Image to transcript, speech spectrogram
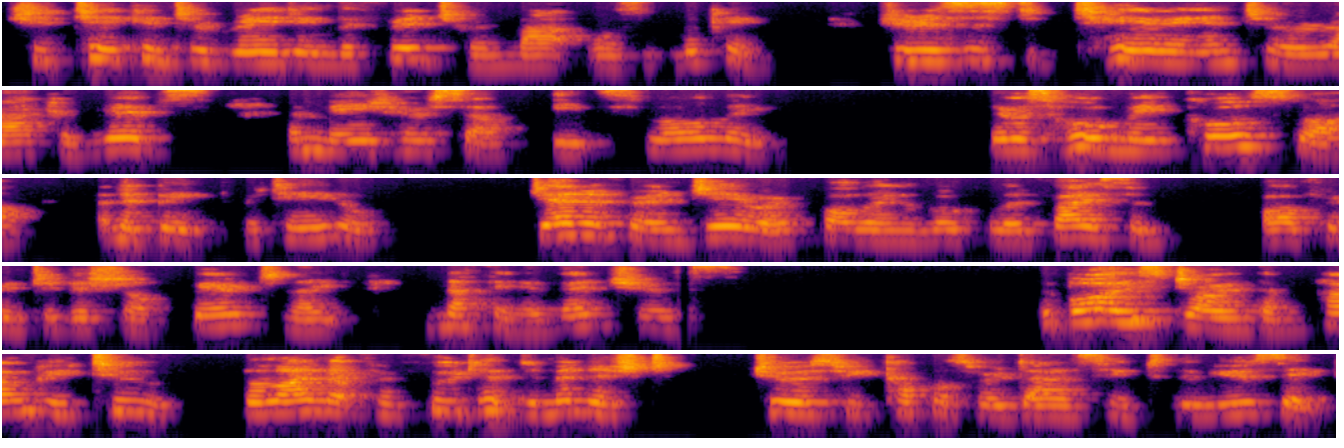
She'd taken to raiding the fridge when Matt wasn't looking. She resisted tearing into a rack of ribs and made herself eat slowly. There was homemade coleslaw and a baked potato. Jennifer and Jay were following local advice and offering traditional fare tonight, nothing adventurous. The boys joined them, hungry too, the lineup for food had diminished. Two or three couples were dancing to the music.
